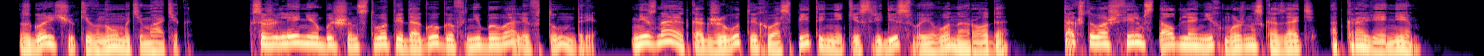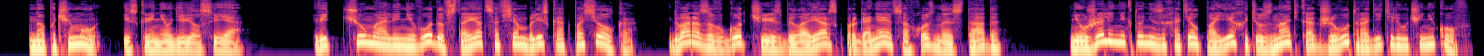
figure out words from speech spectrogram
— с горечью кивнул математик. «К сожалению, большинство педагогов не бывали в тундре, не знают, как живут их воспитанники среди своего народа. Так что ваш фильм стал для них, можно сказать, откровением». «Но почему?» — искренне удивился я. Ведь чумы оленеводов стоят совсем близко от поселка. Два раза в год через Белоярск прогоняют совхозное стадо. Неужели никто не захотел поехать узнать, как живут родители учеников?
